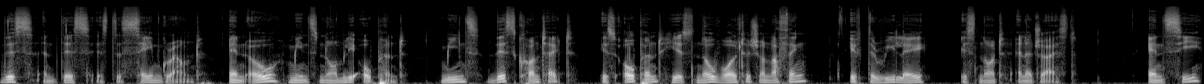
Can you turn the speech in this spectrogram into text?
This and this is the same ground. NO means normally opened, means this contact is opened, here is no voltage or nothing, if the relay is not energized. NC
